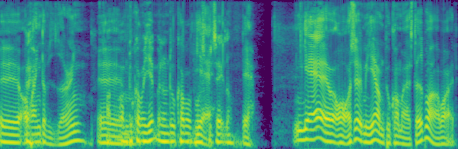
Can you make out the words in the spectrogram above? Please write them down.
øh, og Ja. bringe dig videre. Ikke? om, om du kommer hjem, eller om du kommer på ja. hospitalet. Ja. Ja, og også mere, om du kommer afsted på arbejde.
